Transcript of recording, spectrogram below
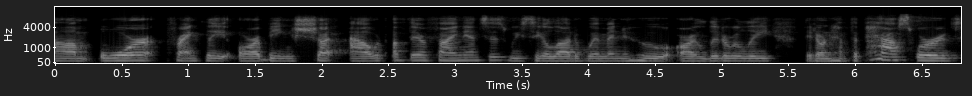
um, or frankly are being shut out of their finances. We see a lot of women who are literally, they don't have the passwords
